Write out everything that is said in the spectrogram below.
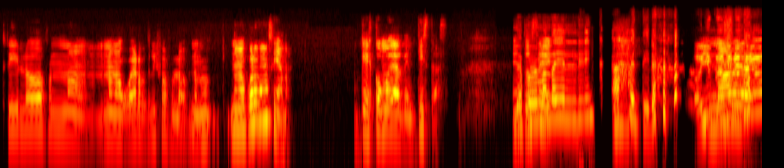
Tree Love, no, no me acuerdo, Tree of Love, no, me- no me acuerdo cómo se llama. Que es como de adventistas. Después me Entonces, mandáis el link. Ah, mentira. Oye, pero No, yo no creo,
